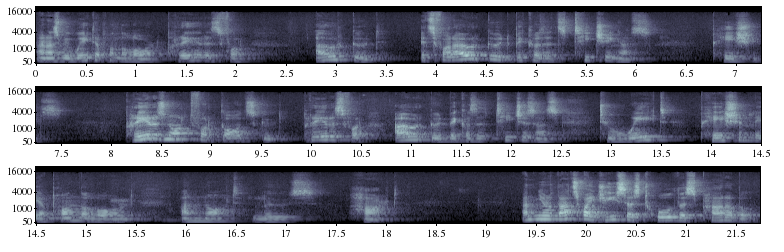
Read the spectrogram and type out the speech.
And as we wait upon the Lord, prayer is for our good. It's for our good because it's teaching us patience. Prayer is not for God's good. Prayer is for our good because it teaches us to wait patiently upon the Lord and not lose heart. And you know, that's why Jesus told this parable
